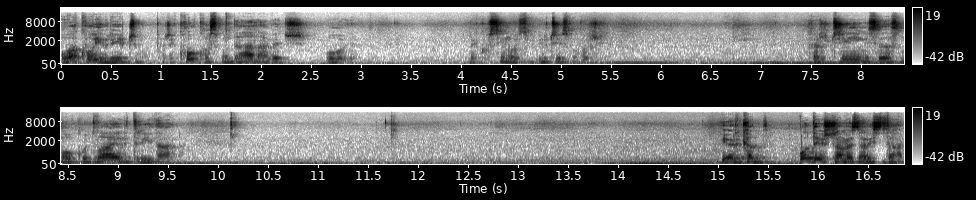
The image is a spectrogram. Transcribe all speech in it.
Ovako ovim riječima. Kaže, koliko smo dana već ovdje? Rekao, sinoć, jučer smo došli. Kaže, čini mi se da smo oko dva ili tri dana. Jer kad odeš na mezaristan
